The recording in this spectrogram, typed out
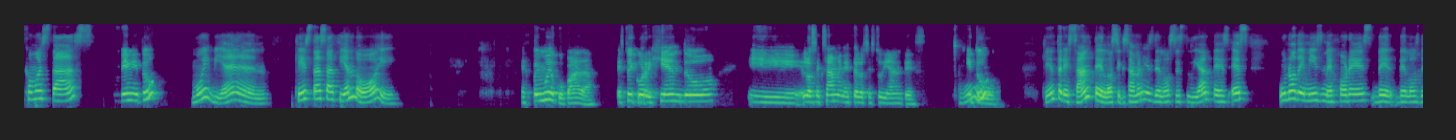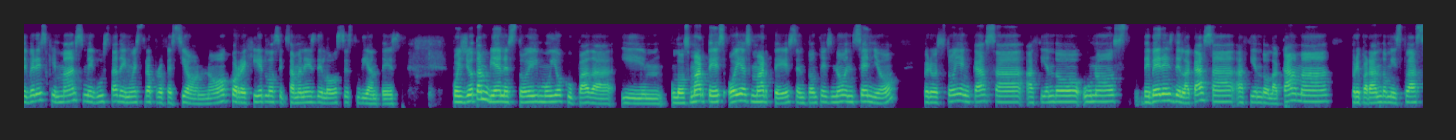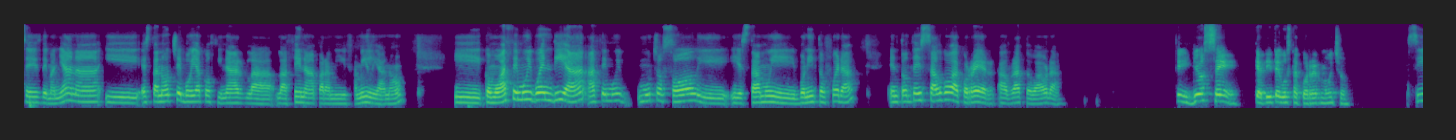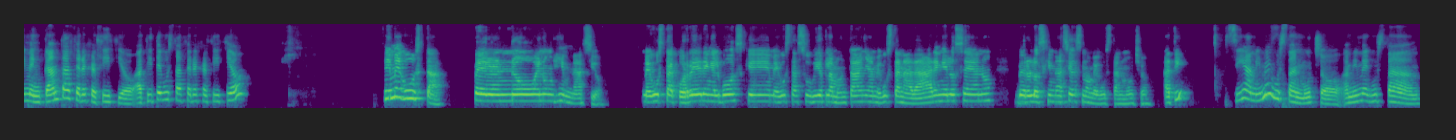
¿cómo estás? Bien, ¿y tú? Muy bien. ¿Qué estás haciendo hoy? Estoy muy ocupada. Estoy corrigiendo y los exámenes de los estudiantes. ¿Y tú? Uh, qué interesante, los exámenes de los estudiantes. Es uno de mis mejores, de, de, los deberes que más me gusta de nuestra profesión, ¿no? Corregir los exámenes de los estudiantes. Pues yo también estoy muy ocupada y mm, los martes, hoy es martes, entonces no enseño, pero estoy en casa haciendo unos deberes de la casa, haciendo la cama, preparando mis clases de mañana y esta noche voy a cocinar la, la cena para mi familia, ¿no? Y como hace muy buen día, hace muy, mucho sol y, y está muy bonito fuera, entonces salgo a correr al rato ahora. Sí, yo sé que a ti te gusta correr mucho. Sí, me encanta hacer ejercicio. ¿A ti te gusta hacer ejercicio? Sí me gusta, pero no en un gimnasio. Me gusta correr en el bosque, me gusta subir la montaña, me gusta nadar en el océano, pero los gimnasios no me gustan mucho. ¿A ti? Sí, a mí me gustan mucho. A mí me gusta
